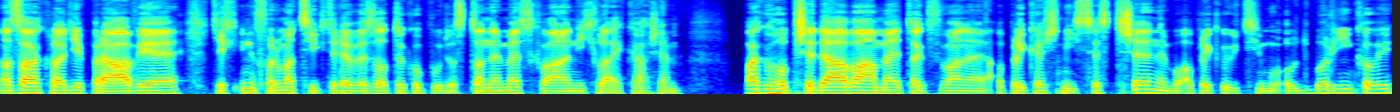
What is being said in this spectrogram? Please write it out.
Na základě právě těch informací, které ve Zlatokopu dostaneme, schválených lékařem. Pak ho předáváme takzvané aplikační sestře nebo aplikujícímu odborníkovi,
